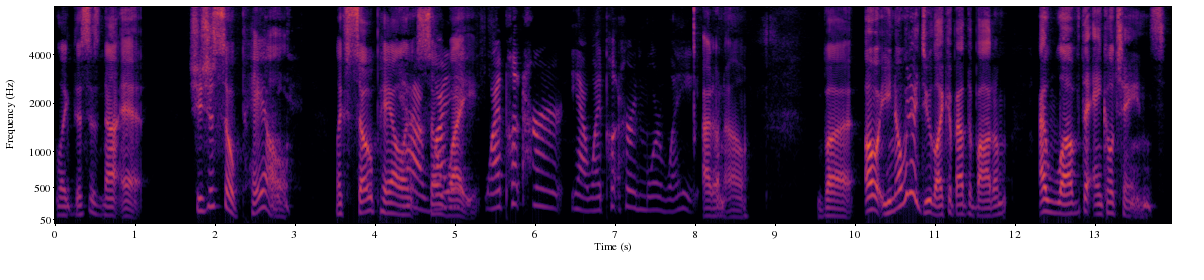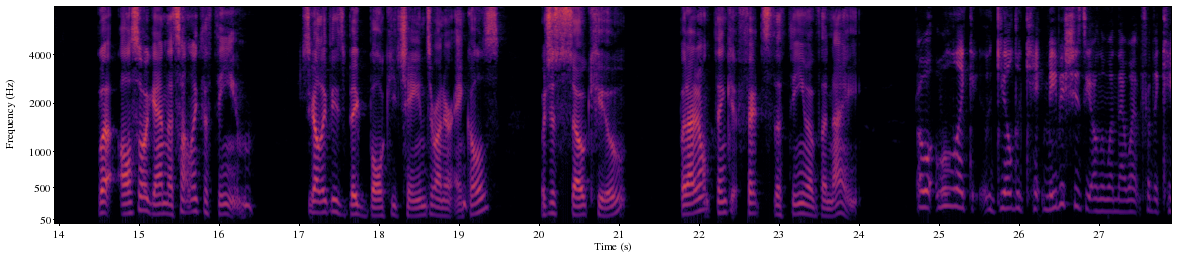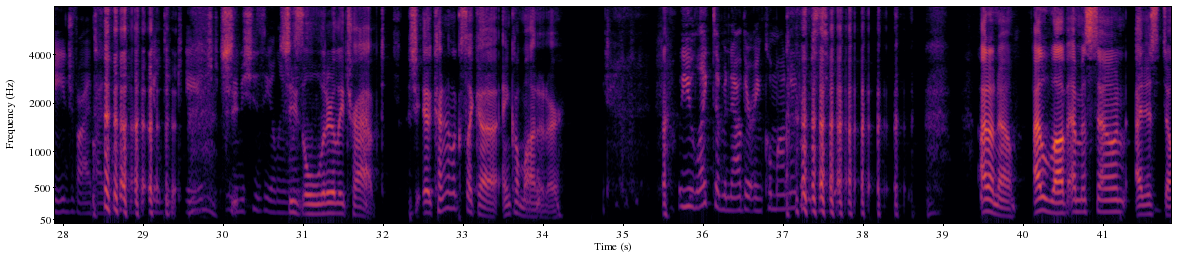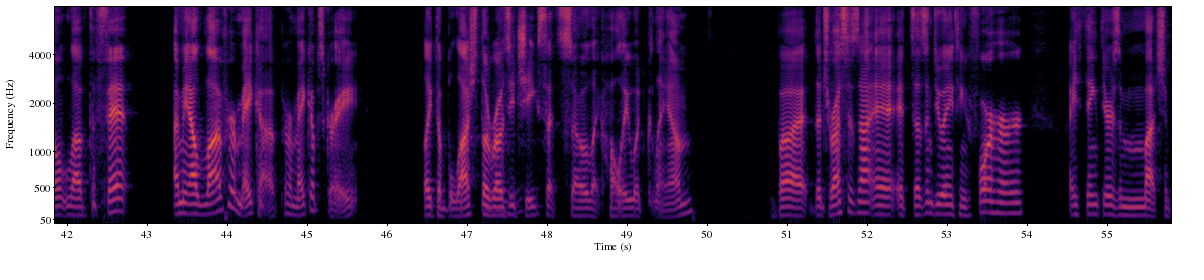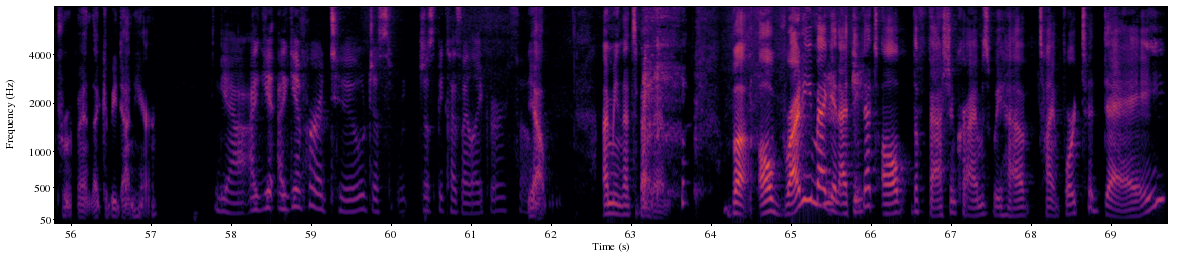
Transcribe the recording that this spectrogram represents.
Like, this is not it. She's just so pale. Like so pale and Yeah, so why, white. Why put her yeah, why put her in more white? I don't know. But oh, you know what I do like about the bottom? I love the ankle chains. But also again, that's not like the theme. She's got like these big bulky chains around her ankles, which is so cute. But I don't think it fits the theme of the night. Oh well like uh, gilded cage maybe she's the only one that went for the cage vibe. I love. gilded cage. She- maybe she's the only She's one. literally trapped. She, it kind of looks like a ankle monitor. Well, you liked them and now they're ankle monitors. I don't know. I love Emma Stone. I just don't love the fit. I mean, I love her makeup. Her makeup's great. Like the blush, the rosy Mhm. cheeks, that's so like Hollywood glam. But the dress is not it. It doesn't do anything for her. I think there's much improvement that could be done here. yeah, I give I give her a two just just because I like her. So Yeah. I mean, that's about it. But alrighty, Megan, I think that's all the fashion crimes we have time for today.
